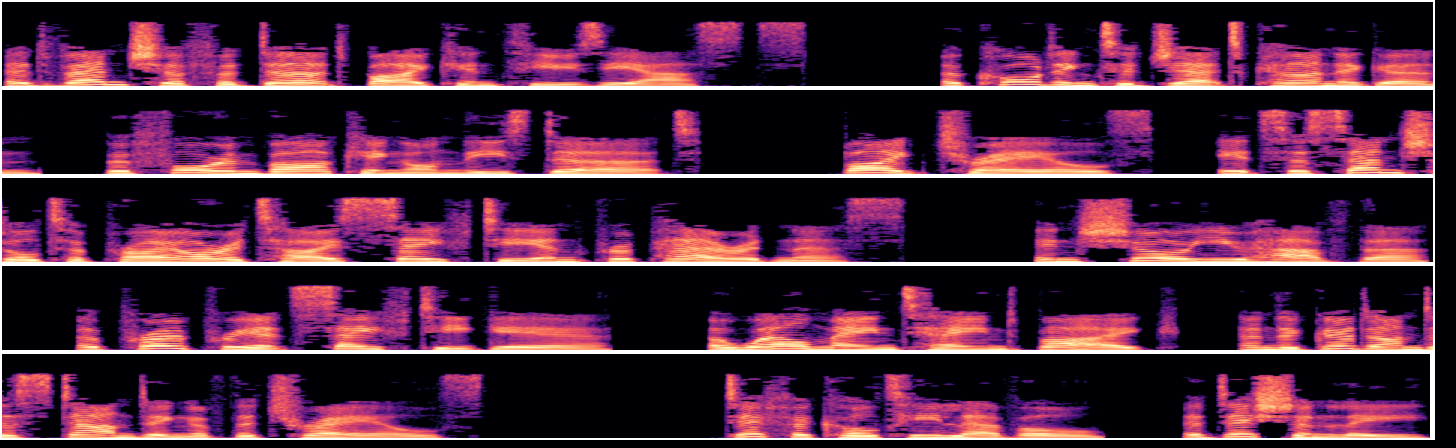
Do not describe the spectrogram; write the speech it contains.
adventure for dirt bike enthusiasts. According to Jet Kernaghan, before embarking on these dirt bike trails, it's essential to prioritize safety and preparedness. Ensure you have the appropriate safety gear, a well maintained bike, and a good understanding of the trails. Difficulty level Additionally,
